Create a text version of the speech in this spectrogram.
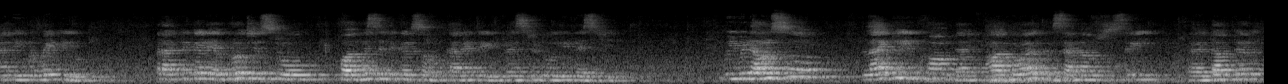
and innovative practical approaches to pharmaceuticals of current interest to industry. We would also like to inform that Bhagavad, the son of Sri uh, Dr.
